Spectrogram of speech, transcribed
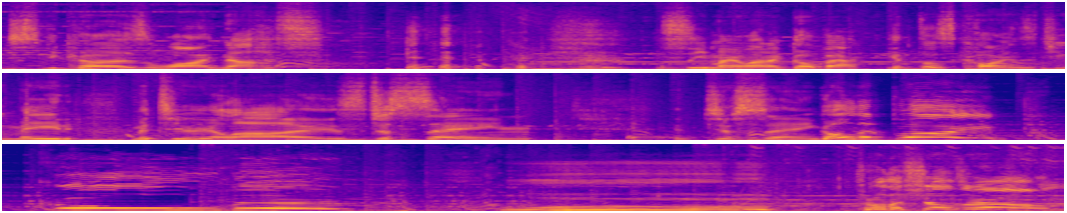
just because, why not? so you might want to go back and get those coins that you made materialize. Just saying. Just saying. Golden Pipe! Golden! Ooh! Throw the shells around,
